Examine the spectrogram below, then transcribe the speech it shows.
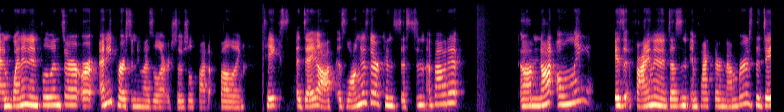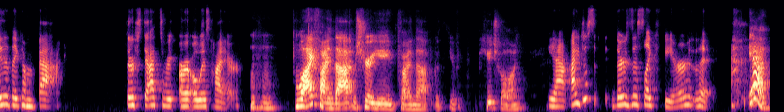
and when an influencer or any person who has a large social following takes a day off as long as they're consistent about it um not only is it fine and it doesn't impact their numbers the day that they come back their stats are, are always higher mm-hmm. Well, I find that. I'm sure you find that with your huge following. Yeah, I just there's this like fear that yeah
